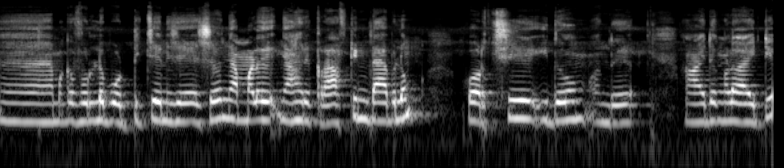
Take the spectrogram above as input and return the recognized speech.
നമുക്ക് ഫുള്ള് പൊട്ടിച്ചതിന് ശേഷം നമ്മൾ ഞാൻ ഒരു ക്രാഫ്റ്റിംഗ് ടാബിലും കുറച്ച് ഇതും എന്ത് ആയുധങ്ങളായിട്ട്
